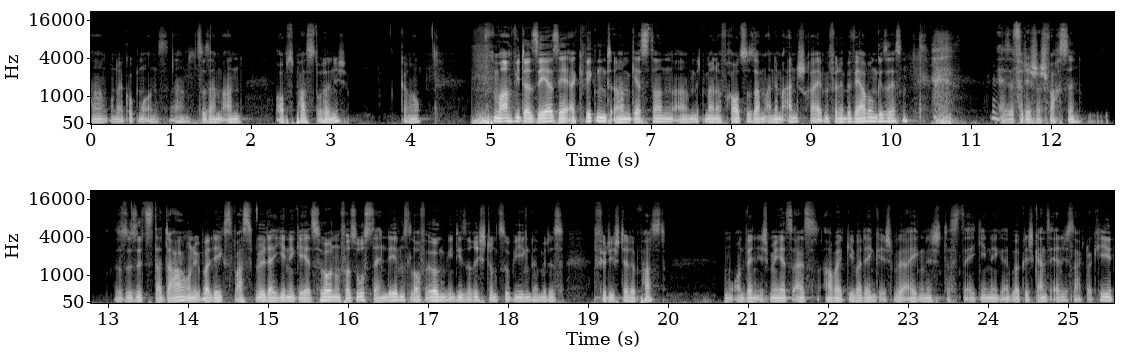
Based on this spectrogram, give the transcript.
äh, und dann gucken wir uns äh, zusammen an, ob es passt oder nicht. Genau. War wieder sehr, sehr erquickend. Ähm, gestern äh, mit meiner Frau zusammen an einem Anschreiben für eine Bewerbung gesessen. Also völliger Schwachsinn. Also du sitzt da da und überlegst, was will derjenige jetzt hören und versuchst deinen Lebenslauf irgendwie in diese Richtung zu biegen, damit es für die Stelle passt. Und wenn ich mir jetzt als Arbeitgeber denke, ich will eigentlich, dass derjenige wirklich ganz ehrlich sagt, okay,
